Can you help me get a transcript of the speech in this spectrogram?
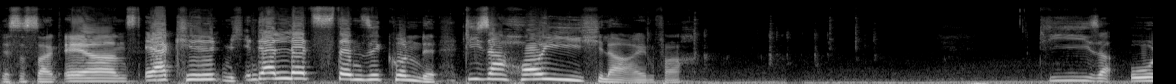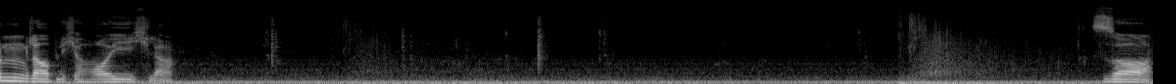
Ist es sein Ernst? Er killt mich in der letzten Sekunde. Dieser Heuchler einfach. Dieser unglaubliche Heuchler. So.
